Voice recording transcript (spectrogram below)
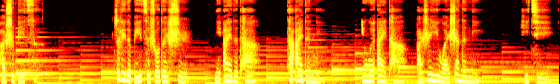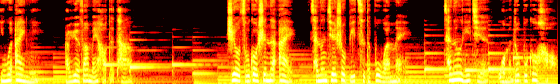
而是彼此。这里的“彼此”说的是你爱的他，他爱的你。因为爱他而日益完善的你，以及因为爱你而越发美好的他。只有足够深的爱，才能接受彼此的不完美，才能理解我们都不够好，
